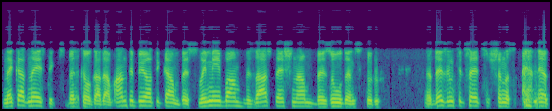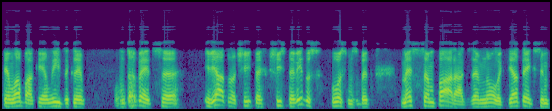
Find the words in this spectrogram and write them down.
nekad neiztiks bez kaut kādām antibiotikām, bez slimībām, bez ārstēšanām, bez ūdens tur, e, dezinficēšanas, ne ar tiem labākajiem līdzekļiem. Un tāpēc uh, ir jāatrod šī te, šis te vidusposms, bet mēs esam pārāk zem nolikti. Ja teiksim,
